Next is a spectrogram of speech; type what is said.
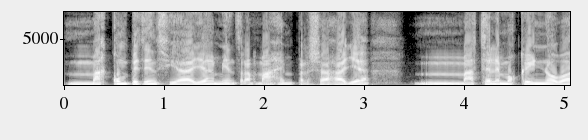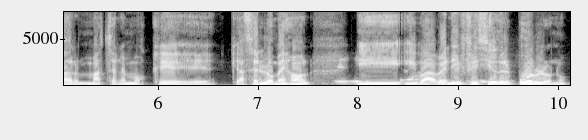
más competencia haya, mientras más empresas haya, más tenemos que innovar, más tenemos que, que hacerlo mejor y, y va a beneficio del pueblo, ¿no?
